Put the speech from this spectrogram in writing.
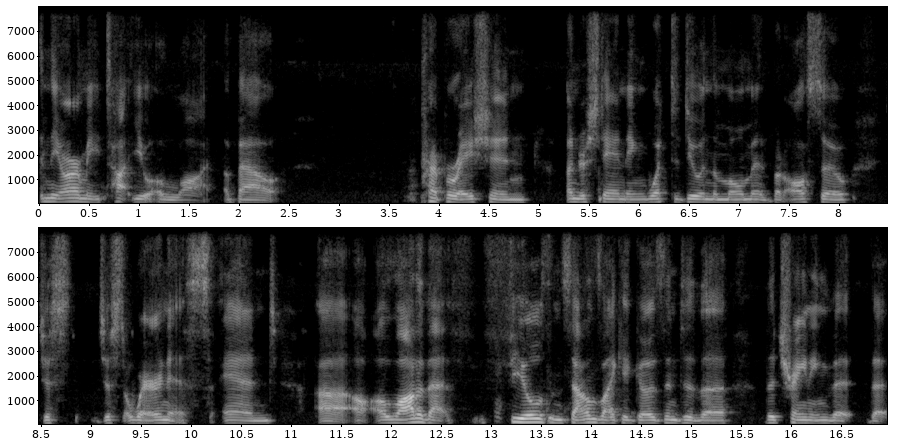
in the army taught you a lot about preparation, understanding what to do in the moment, but also just just awareness and uh, a, a, lot of that feels and sounds like it goes into the the training that that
